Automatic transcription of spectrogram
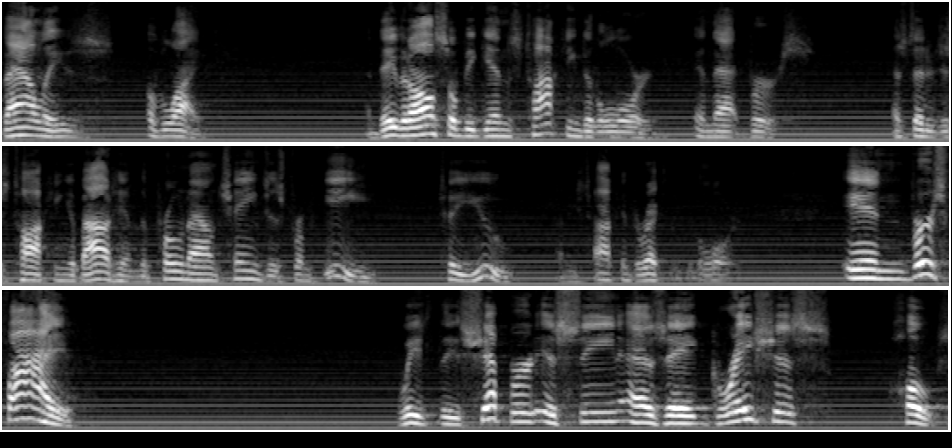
valleys of life. And David also begins talking to the Lord in that verse. Instead of just talking about him, the pronoun changes from he to you and he's talking directly to the Lord. In verse 5, we, the shepherd is seen as a gracious host,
